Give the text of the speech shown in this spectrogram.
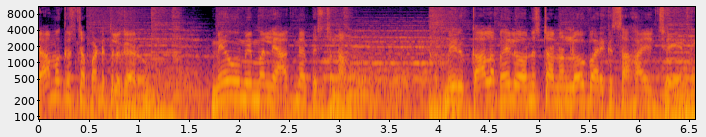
రామకృష్ణ పండితులు గారు మేము మిమ్మల్ని ఆజ్ఞాపిస్తున్నాము. మీరు కాలభైలు అనుష్ఠానంలో వారికి సహాయం చేయండి.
